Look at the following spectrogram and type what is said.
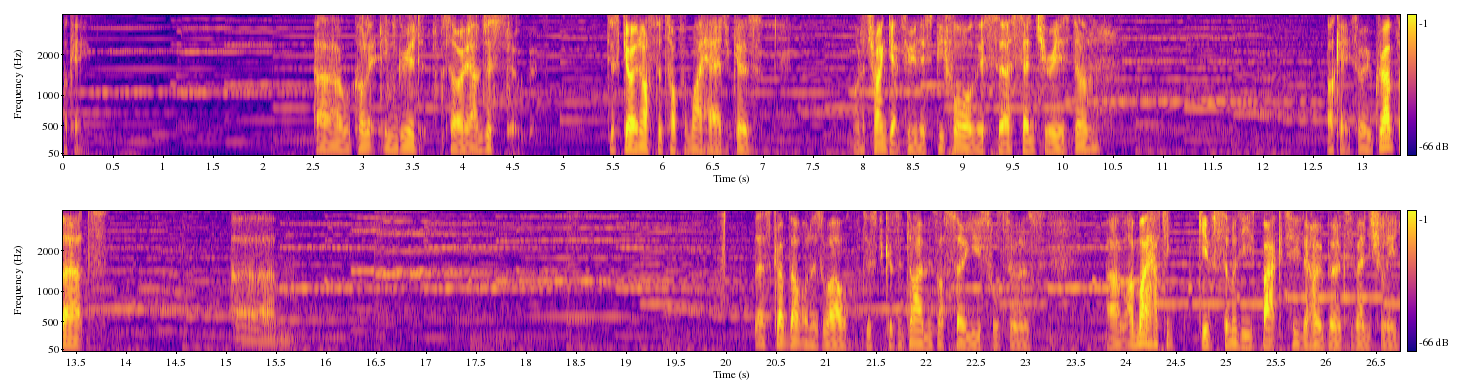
Okay. Uh, we'll call it Ingrid. Sorry, I'm just just going off the top of my head because I want to try and get through this before this uh, century is done. Okay, so we've grabbed that. Um, Let's grab that one as well, just because the diamonds are so useful to us. Um, I might have to give some of these back to the Hoburgs eventually.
